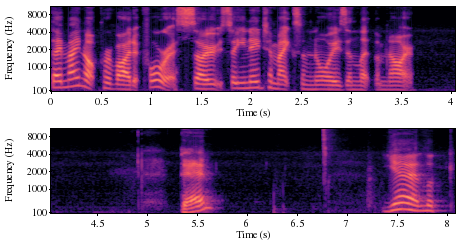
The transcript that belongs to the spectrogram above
they may not provide it for us so so you need to make some noise and let them know dan yeah look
